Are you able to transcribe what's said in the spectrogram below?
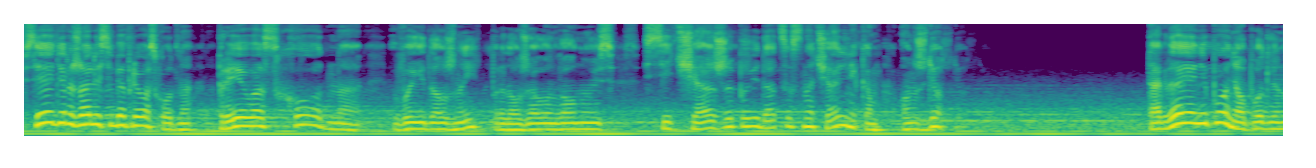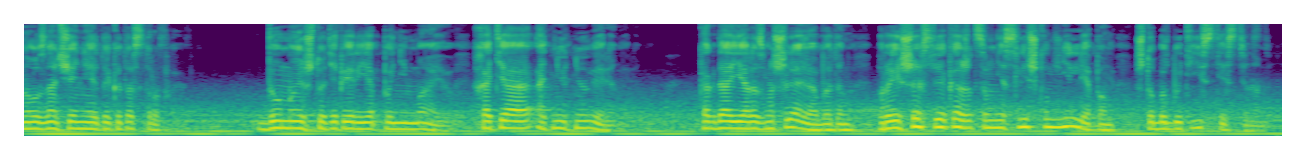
Все держали себя превосходно. Превосходно! Вы должны, продолжал он, волнуясь, сейчас же повидаться с начальником. Он ждет. Тогда я не понял подлинного значения этой катастрофы. Думаю, что теперь я понимаю, хотя отнюдь не уверен. Когда я размышляю об этом, происшествие кажется мне слишком нелепым, чтобы быть естественным.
